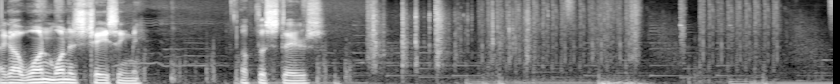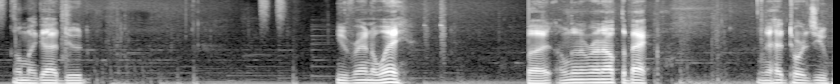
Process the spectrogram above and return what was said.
I got one. One is chasing me up the stairs. Oh my god, dude. You ran away. But I'm gonna run out the back. I'm gonna head towards you.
